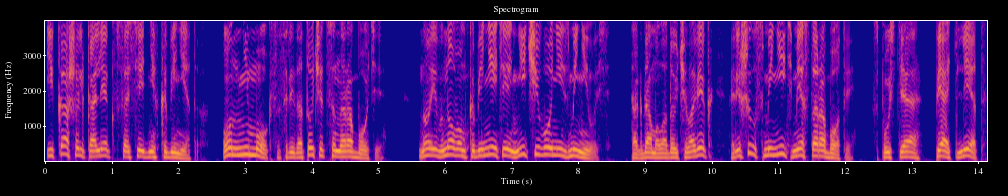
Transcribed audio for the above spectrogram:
и кашель коллег в соседних кабинетах. Он не мог сосредоточиться на работе. Но и в новом кабинете ничего не изменилось. Тогда молодой человек решил сменить место работы. Спустя пять лет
